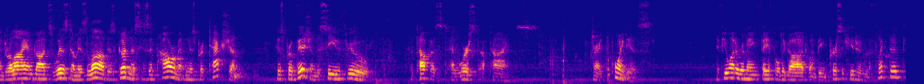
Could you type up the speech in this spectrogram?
and rely on God's wisdom, His love, His goodness, His empowerment, and His protection his provision to see you through the toughest and worst of times. All right, the point is, if you want to remain faithful to God when being persecuted and afflicted,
